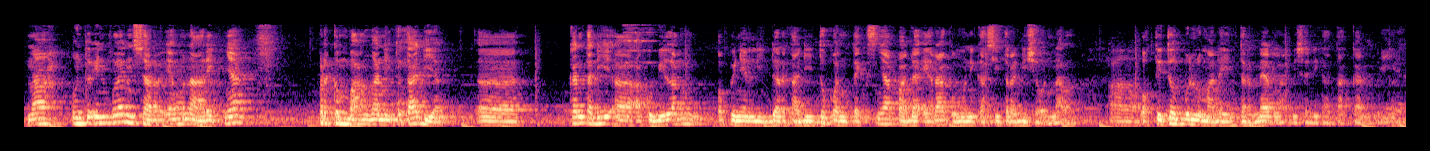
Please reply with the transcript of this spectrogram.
nah untuk influencer yang menariknya perkembangan itu tadi ya eh, kan tadi eh, aku bilang opinion leader tadi itu konteksnya pada era komunikasi tradisional Ah. waktu itu belum ada internet lah bisa dikatakan Iya.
